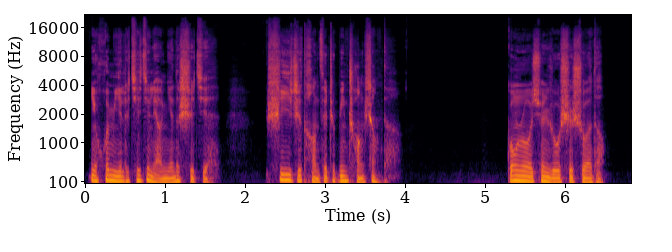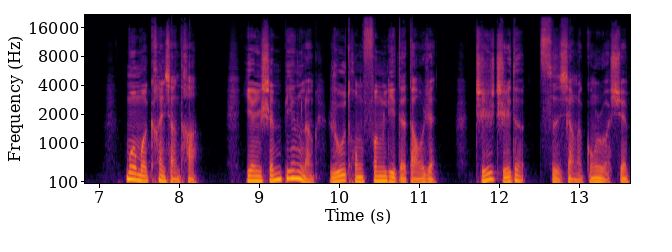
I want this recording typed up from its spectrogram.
你昏迷了接近两年的时间，是一直躺在这冰床上的。龚若轩如实说道，默默看向他，眼神冰冷，如同锋利的刀刃，直直的刺向了龚若轩。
